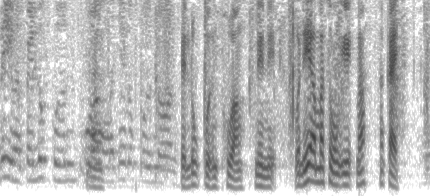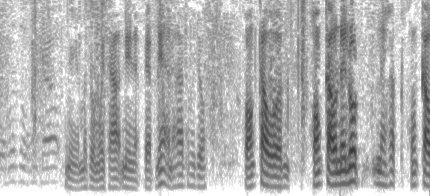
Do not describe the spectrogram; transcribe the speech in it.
แต่นี่มันเป็นลูกปืนพวงไม่ใช่ลูกปืนนอนเป็นลูกปืนพวงนี่นี่วันนี้เอามาส่งอีกเนาะช่างไก่เออมาส่งเมื่อเช้านี่มาส่งเมื่อเช้านี่เนี่ยแบบเนี้ยนะครับท่านผู้ชมของเก่าของเก่าในรถนะครับ ของเก่า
